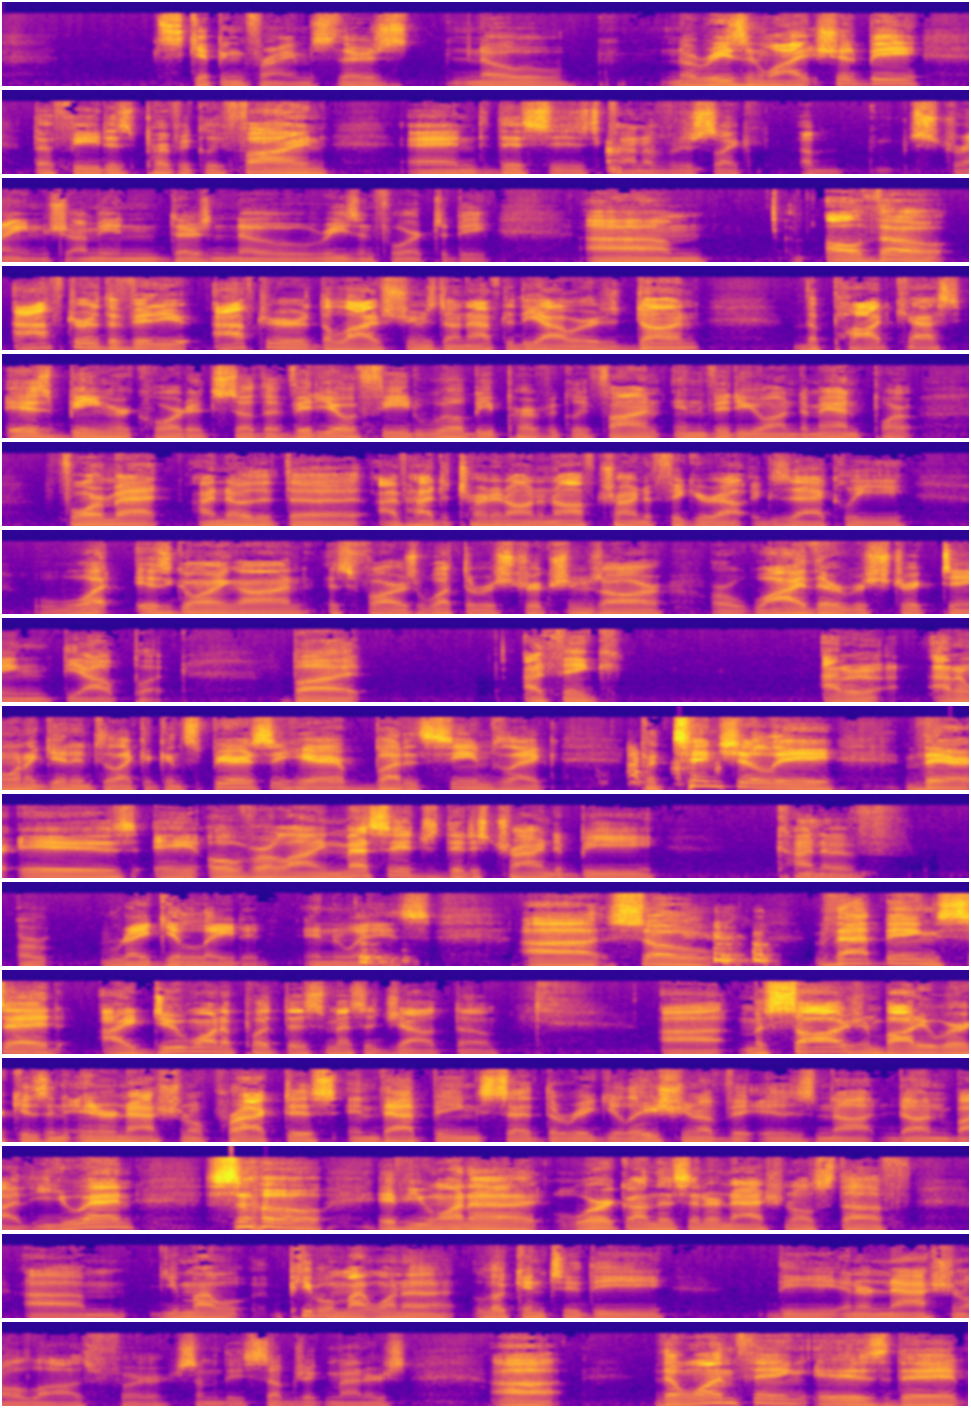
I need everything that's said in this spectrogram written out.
skipping frames. There's no no reason why it should be. The feed is perfectly fine, and this is kind of just like a strange. I mean, there's no reason for it to be. Um, although after the video after the live stream is done after the hour is done the podcast is being recorded so the video feed will be perfectly fine in video on demand por- format i know that the i've had to turn it on and off trying to figure out exactly what is going on as far as what the restrictions are or why they're restricting the output but i think I don't I don't want to get into like a conspiracy here, but it seems like potentially there is a overlying message that is trying to be kind of or regulated in ways. Uh, so that being said, I do want to put this message out though. Uh, massage and bodywork is an international practice, and that being said, the regulation of it is not done by the UN. So, if you want to work on this international stuff, um, you might people might want to look into the the international laws for some of these subject matters. Uh, the one thing is that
